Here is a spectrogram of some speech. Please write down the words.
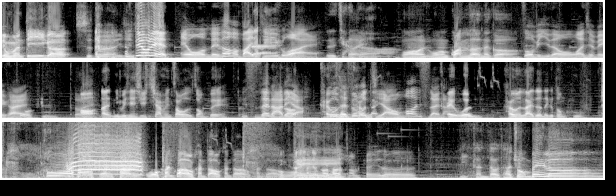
我们第一个死的人已经 丢脸！哎，我们没办法把你踢过来，真是假对的？我我们关了那个作弊的，我完全没开哦，那你们先去下面找我的装备。你死在哪里啊？凯文这才是问题啊！我们不知道你死在哪。凯文，凯文来的那个洞窟，哇，他他我看到了，我看到了，我看到了，我看到了，我看到他装备了。你看到他装备了，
